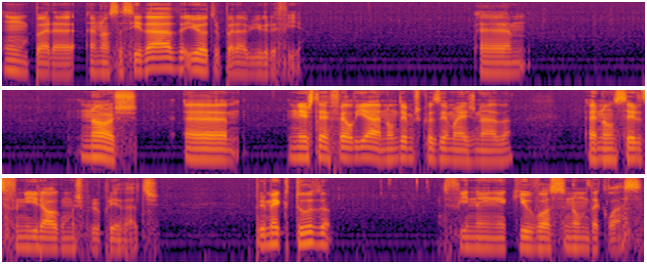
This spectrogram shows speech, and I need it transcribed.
um para a nossa cidade e outro para a biografia. Um, nós, uh, neste FLA, não temos que fazer mais nada a não ser definir algumas propriedades. Primeiro que tudo, definem aqui o vosso nome da classe.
